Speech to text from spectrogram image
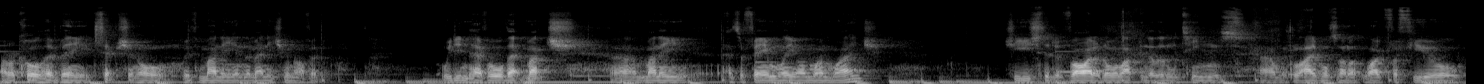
I recall her being exceptional with money and the management of it. We didn't have all that much uh, money as a family on one wage. She used to divide it all up into little tins um, with labels on it, like for fuel,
